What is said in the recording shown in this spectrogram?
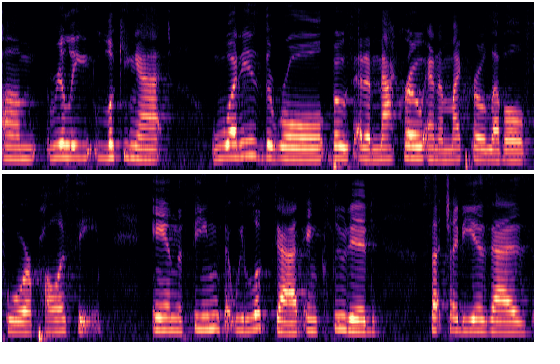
um, really looking at what is the role both at a macro and a micro level for policy. And the themes that we looked at included such ideas as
